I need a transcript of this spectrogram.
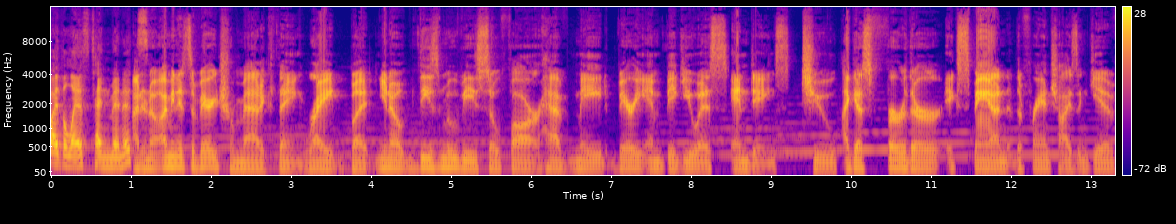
By the last 10 minutes? I don't know. I mean, it's a very traumatic thing, right? But, you know, these movies so far have made very ambiguous endings to, I guess, further expand the franchise and give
